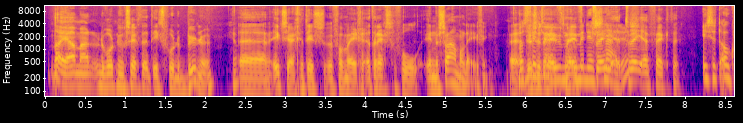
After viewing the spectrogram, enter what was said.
Nou ja, maar er wordt nu gezegd het is voor de bühne. Uh, ik zeg het is vanwege het rechtsgevoel in de samenleving. Uh, Wat dus het u, heeft, heeft twee, twee, effecten. Is het ook,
